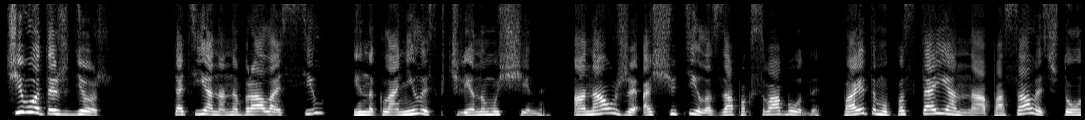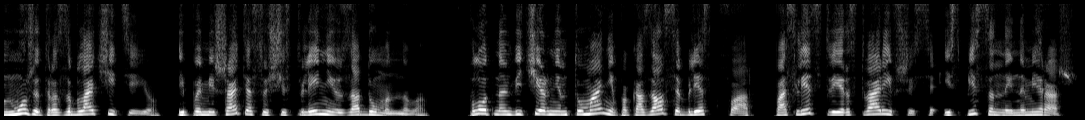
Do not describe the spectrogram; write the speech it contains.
Чего ты ждешь?» Татьяна набралась сил и наклонилась к члену мужчины. Она уже ощутила запах свободы, поэтому постоянно опасалась, что он может разоблачить ее и помешать осуществлению задуманного. В плотном вечернем тумане показался блеск фар, впоследствии растворившийся и списанный на мираж.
